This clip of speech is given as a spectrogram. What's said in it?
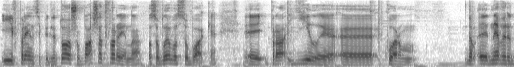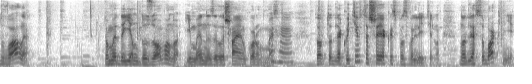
І в принципі, для того, щоб ваша тварина, особливо собаки, е, їли е, корм, не виридували, то ми даємо дозовано і ми не залишаємо корм в мисці. Мгм. Тобто для котів це ще якось позволительно. але для собак ні.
